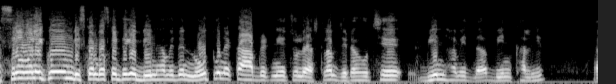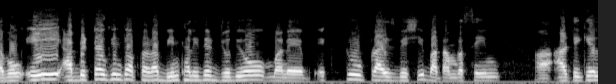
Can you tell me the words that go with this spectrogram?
আসসালামু আলাইকুম ডিসকাউন্ট বাস্কেট থেকে বিন হামিদের নতুন একটা আপডেট নিয়ে চলে আসলাম, যেটা হচ্ছে বিন হামিদ না, বিন খালিদ। এবং এই আপডেটটাও কিন্তু আপনারা বিন খালিদের যদিও মানে একটু প্রাইস বেশি বাট আমরা সেম আর্টিকেল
